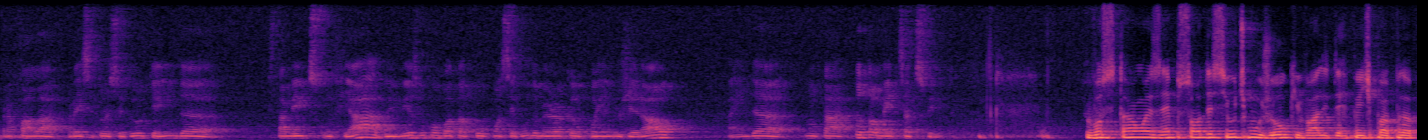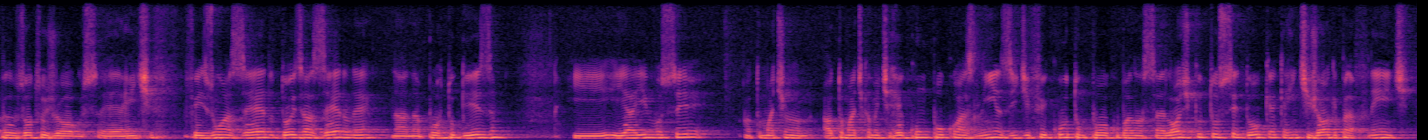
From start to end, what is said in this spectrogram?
para falar para esse torcedor que ainda está meio desconfiado e mesmo com o Botafogo com a segunda melhor campanha no geral, ainda não está totalmente satisfeito? Eu vou citar um exemplo só desse último jogo que vale de repente para os outros jogos. É, a gente fez 1 a 0, 2 a 0, né, na, na portuguesa. E, e, aí você automaticamente, automaticamente recua um pouco as linhas e dificulta um pouco balançar. É lógico que o torcedor quer que a gente jogue para frente,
